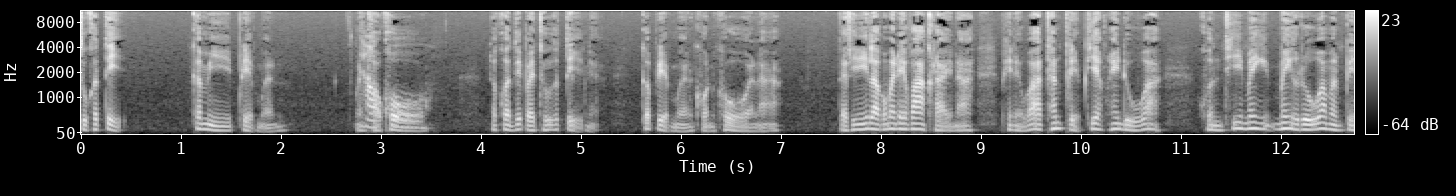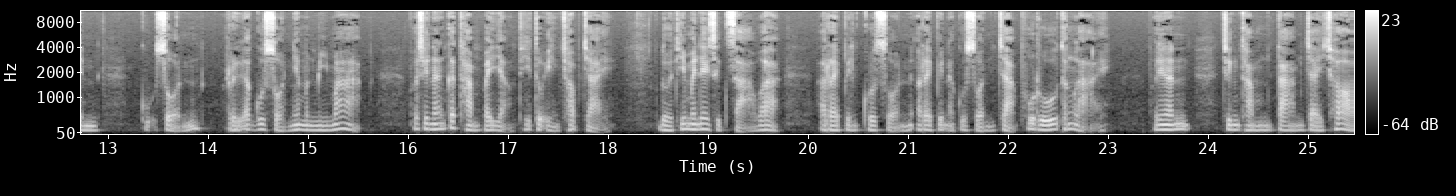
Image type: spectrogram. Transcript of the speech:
สุคติก็มีเปรียบเหมือนเหมือนเขาโค แล้วคนที่ไปทุคติเนี่ย ก็เปรียบเหมือนขนโคนะแต่ทีนี้เราก็ไม่ได้ว่าใครนะเพียงแต่ว่าท่านเปรียบเทียบให้ดูว่า คนที่ไม่ไม่รู้ว่ามันเป็นกุศล หรืออกุศลเนี่ยมันมีมาก เพราะฉะนั้นก็ทำไปอย่างที่ตัวเองชอบใจ โดยที่ไม่ได้ศึกษาว่าอะไรเป็นกุศลอะไรเป็นอกุศลจากผู้รู้ทั้งหลายเพ ราะฉะนั้นจึงทำตามใจชอบ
